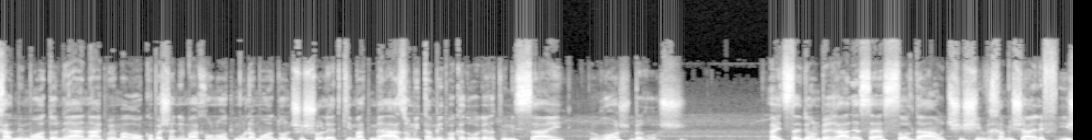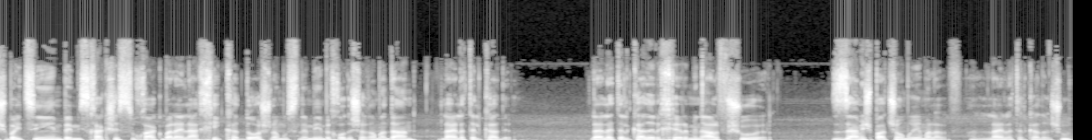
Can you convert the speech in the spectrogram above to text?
אחד ממועדוני הענק במרוקו בשנים האחרונות מול המועדון ששולט כמעט מאז ומתמיד בכדורגל התוניסאי, ראש בראש. האיצטדיון בראדס היה סולד אאוט, 65 אלף איש ביציעים, במשחק ששוחק בלילה הכי קדוש למוסלמים בחודש הרמדאן, לילה תל קאדר. לילה תל קאדר חיר מן אלף שוהר. זה המשפט שאומרים עליו, על לילה תל קאדר, שהוא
